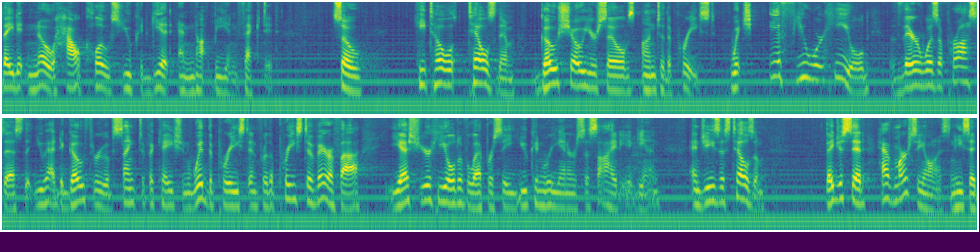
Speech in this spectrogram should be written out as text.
they didn't know how close you could get and not be infected. So he tells them, Go show yourselves unto the priest, which if you were healed, there was a process that you had to go through of sanctification with the priest, and for the priest to verify, Yes, you're healed of leprosy. You can re enter society again. And Jesus tells them, they just said, Have mercy on us. And he said,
